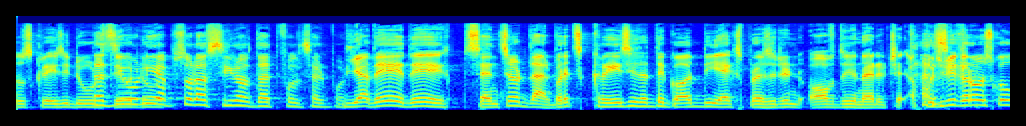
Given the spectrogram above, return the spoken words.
those crazy dudes That's they the would only do- episode I've seen of that full send podcast. yeah they they censored that but it's crazy that they got the ex president of the United States कुछ भी करो उसको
